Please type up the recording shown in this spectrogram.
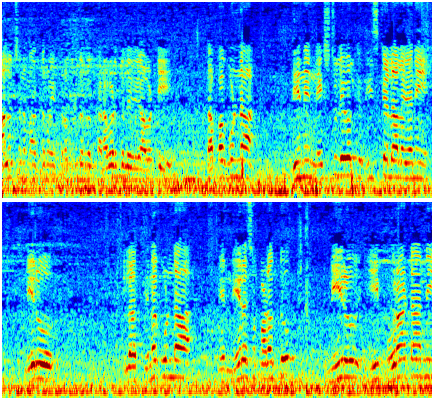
ఆలోచన మాత్రం ఈ ప్రభుత్వంలో కనబడతలేదు కాబట్టి తప్పకుండా దీన్ని నెక్స్ట్ లెవెల్కి తీసుకెళ్ళాలి కానీ మీరు ఇలా తినకుండా మీరు నీరసపడద్దు. మీరు ఈ పోరాటాన్ని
